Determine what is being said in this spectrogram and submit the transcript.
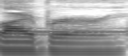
library.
